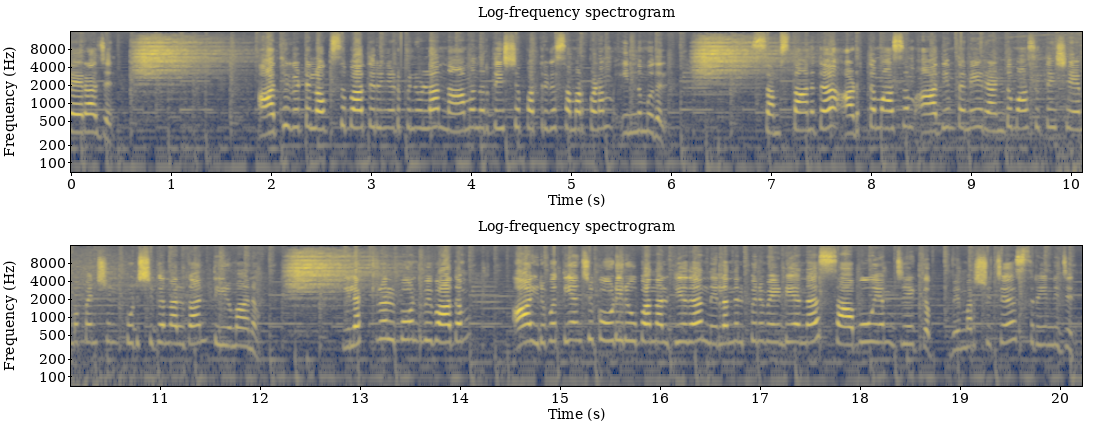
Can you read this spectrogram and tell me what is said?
Jayarajan. ആദ്യഘട്ട ലോക്സഭാ തിരഞ്ഞെടുപ്പിനുള്ള നാമനിർദ്ദേശ പത്രിക സമർപ്പണം ഇന്നു മുതൽ. സംസ്ഥാനത്ത് അടുത്ത മാസം ആദ്യം തന്നെ രണ്ടു മാസത്തെ ക്ഷേമ പെൻഷൻ കുടിശ്ശിക നൽകാൻ തീരുമാനം. ഇലക്ട്രൽ ബോണ്ട് വിവാദം. ആ ഇരുപത്തിയഞ്ച് കോടി രൂപ നൽകിയത് നിലനിൽപ്പിനു വേണ്ടിയെന്ന് സാബു എം ജേക്കബ് വിമർശിച്ച് ശ്രീനിജിൻ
